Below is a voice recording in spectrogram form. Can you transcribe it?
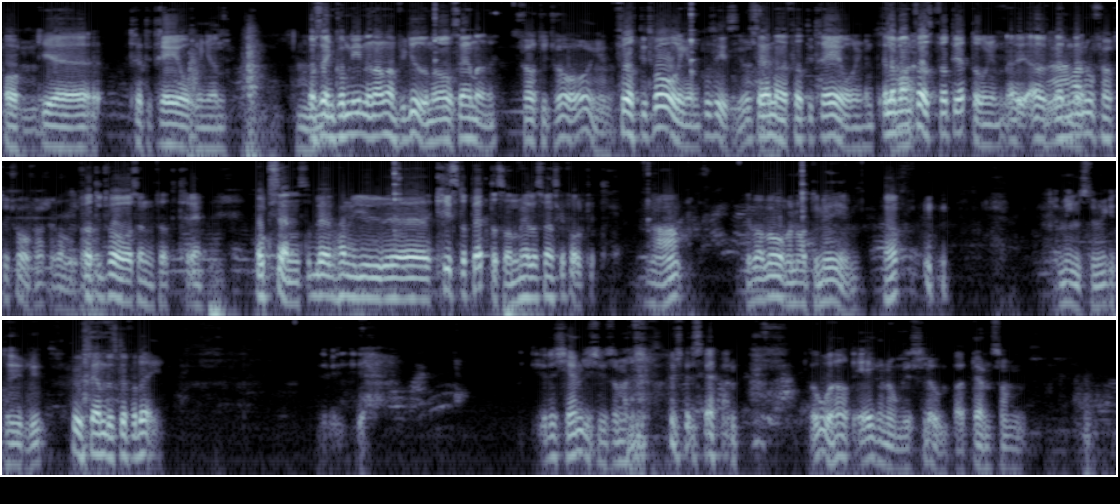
och eh, 33-åringen. Och sen kom det in en annan figur några år senare. 42-åringen. 42-åringen, precis. Just. Senare 43-åringen. Eller var han först 41-åringen? Nej, Han var nog 42 första gången. 42 och sen 43. Och sen så blev han ju eh, Christer Pettersson med hela svenska folket. Ja. Det var våren 89. Ja. Jag minns det mycket tydligt. Hur kändes det för dig? Det kändes ju som en, oerhört egendomlig slump att den som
